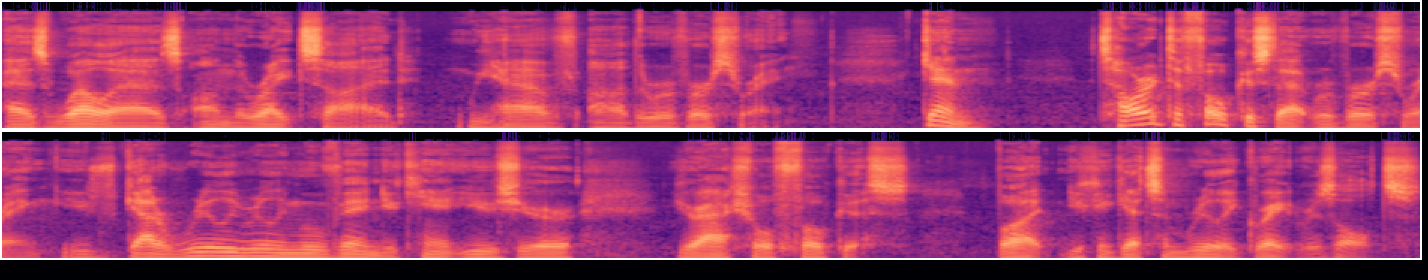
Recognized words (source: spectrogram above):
as well as on the right side, we have uh, the reverse ring. Again, it's hard to focus that reverse ring. You've got to really, really move in. You can't use your, your actual focus, but you can get some really great results.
